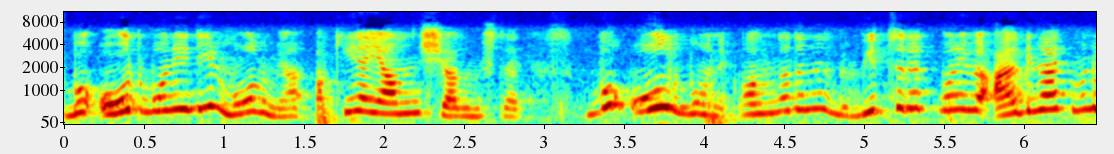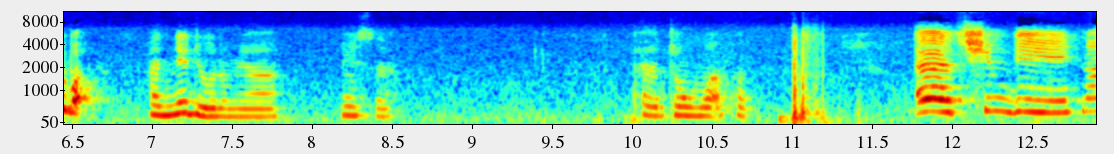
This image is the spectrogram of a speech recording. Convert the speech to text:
Bu Old Bonnie değil mi oğlum ya? Bak yine yanlış yazmışlar. Bu Old Bonnie. Anladınız mı? Withered Bonnie ve Alginite Bonnie. Ben ne diyorum ya? Neyse. Phantomlar falan. Evet şimdi ne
